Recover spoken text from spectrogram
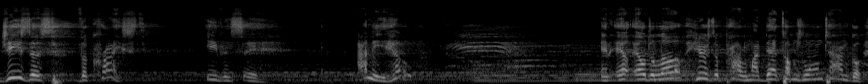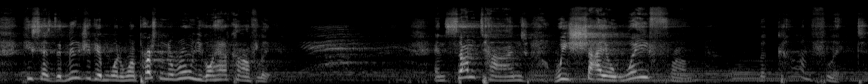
Jesus, the Christ, even said, I need help. And Elder Love, here's the problem. My dad told me a long time ago. He says, the minute you get more than one person in the room, you're going to have conflict. And sometimes we shy away from the conflict.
